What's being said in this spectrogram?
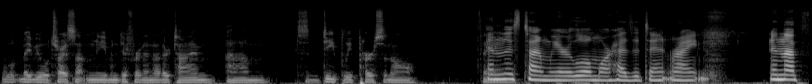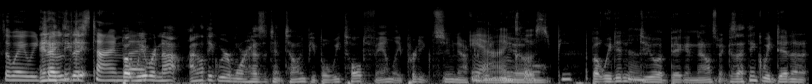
we'll maybe we'll try something even different another time. Um, it's a deeply personal thing. and this time we are a little more hesitant, right? and that's the way we And chose this it- time. but, we were not. I don't think we were more hesitant telling people. We told family pretty soon after yeah, we and knew. close to people. but we didn't Yeah. do a big announcement because I think we did. A,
